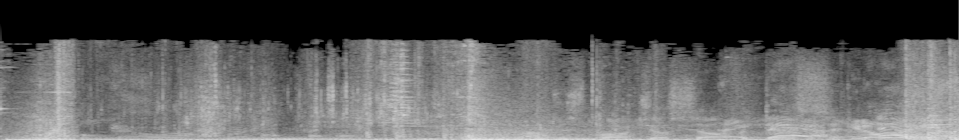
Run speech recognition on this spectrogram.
I just bought yourself a desk. Get over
